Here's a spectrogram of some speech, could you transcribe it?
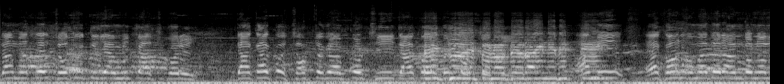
জামাতের চতুর্দিকে আমি কাজ করি। ঢাকা ক- চট্টগ্রাম করছি ঢাকা আমি এখন আমাদের আন্দোলন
